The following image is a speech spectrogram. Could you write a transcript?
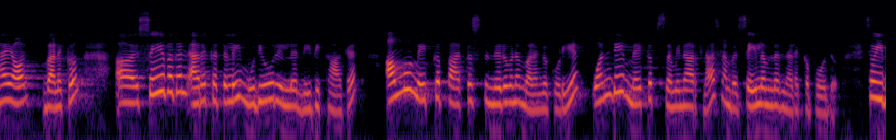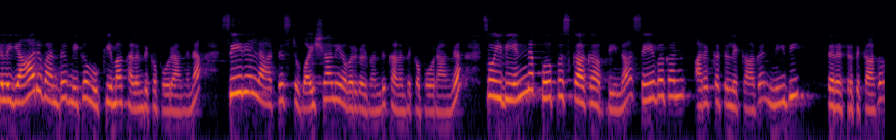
ஹாய் ஆல் வணக்கம். சேவகன் அறக்கட்டளை முதியோர் இல்ல நிதிக்காக அம்மு மேக்கப் ஆர்டிஸ்ட் நிறுவனம் வழங்கக்கூடிய one day makeup seminar class நம்ம சேலம்ல நடக்க போகுது. ஸோ இதில் யார் வந்து மிக முக்கியமாக கலந்துக்க போகிறாங்கன்னா சீரியல் ஆர்டிஸ்ட் வைஷாலி அவர்கள் வந்து கலந்துக்க போகிறாங்க ஸோ இது என்ன பர்பஸ்க்காக அப்படின்னா சேவகன் அறக்கட்டளைக்காக நிதி திரட்டுறதுக்காக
